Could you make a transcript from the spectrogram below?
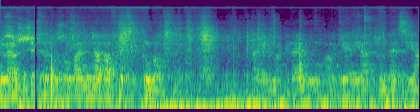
mężczyzny muzułmanina w Afryce Północnej? W kraju Magrebu, Algieria, Tunezja.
